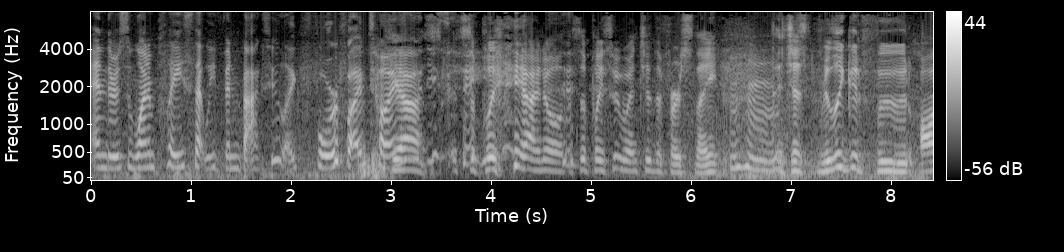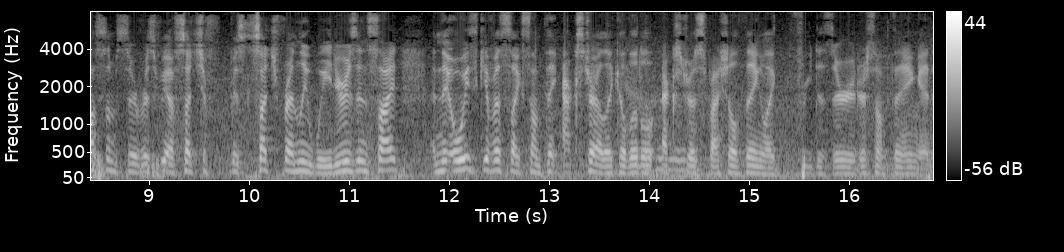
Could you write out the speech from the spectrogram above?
and there's one place that we've been back to like four or five times. yeah, it's the place. Yeah, I know. It's the place we went to the first night. Mm-hmm. It's just really good food, awesome service. We have such a, such friendly waiters inside, and they always give us like something extra, like a little Mm-hmm. extra special thing, like free dessert or something, and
